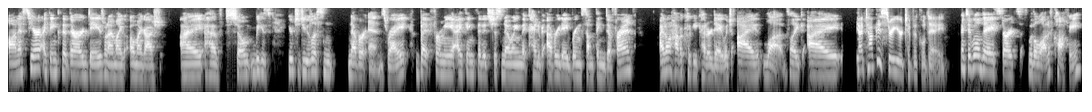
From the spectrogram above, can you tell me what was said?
honest here. I think that there are days when I'm like, "Oh my gosh, I have so because your to do list never ends, right? But for me, I think that it's just knowing that kind of every day brings something different. I don't have a cookie cutter day, which I love. Like I Yeah, talk us through your typical day. My typical day starts with a lot of coffee,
